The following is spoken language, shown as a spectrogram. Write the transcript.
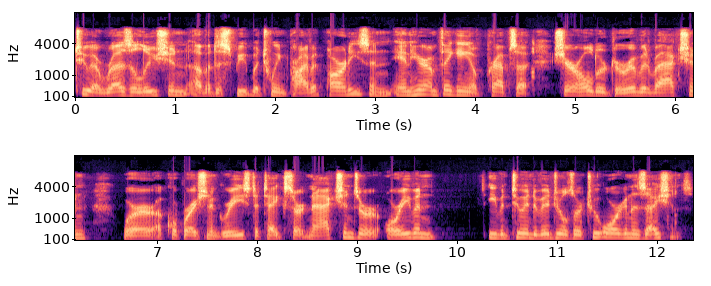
to a resolution of a dispute between private parties? And, and here I'm thinking of perhaps a shareholder derivative action where a corporation agrees to take certain actions or, or even even two individuals or two organizations.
